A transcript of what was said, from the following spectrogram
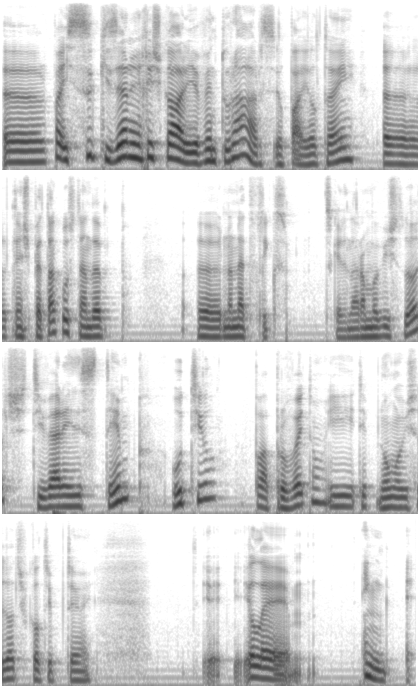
Uh, pá, e se quiserem arriscar e aventurar-se, ele, ele tem, tem espetáculo stand-up uh, na Netflix. Se querem dar uma vista de olhos, se tiverem esse tempo útil, pá, aproveitam e tipo, dão uma vista de olhos porque ele tipo, tem. Ele é. É,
